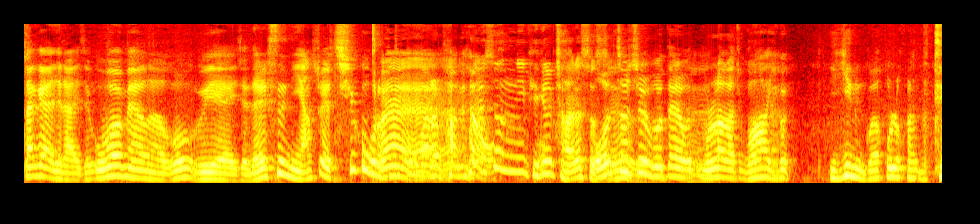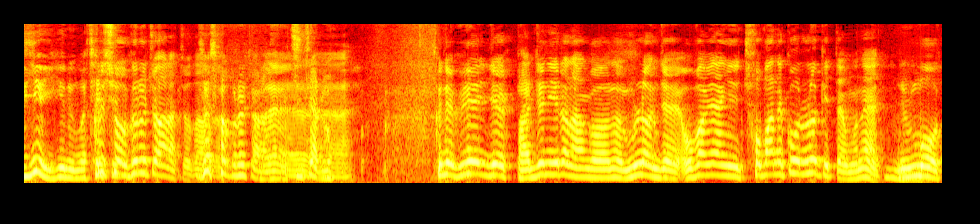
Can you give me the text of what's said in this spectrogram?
딴게 아니라 이제 오버명하고 위에 이제 넬슨이 양쪽에 치고 그렇게 네. 공간을 파면 nel슨이 비교적 잘했었어요. 어쩔 줄 못- 몰라가지고 와 이거 이기는 거야 골로 가 드디어 이기는 거야. 그렇죠. 그럴 줄 알았죠. 나는. 그래서 그럴 줄 알았어요, 진짜로. 근데 그게 이제 반전이 일어난 거는 물론 이제 오바메양이 초반에 골을 넣었기 때문에 음. 뭐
